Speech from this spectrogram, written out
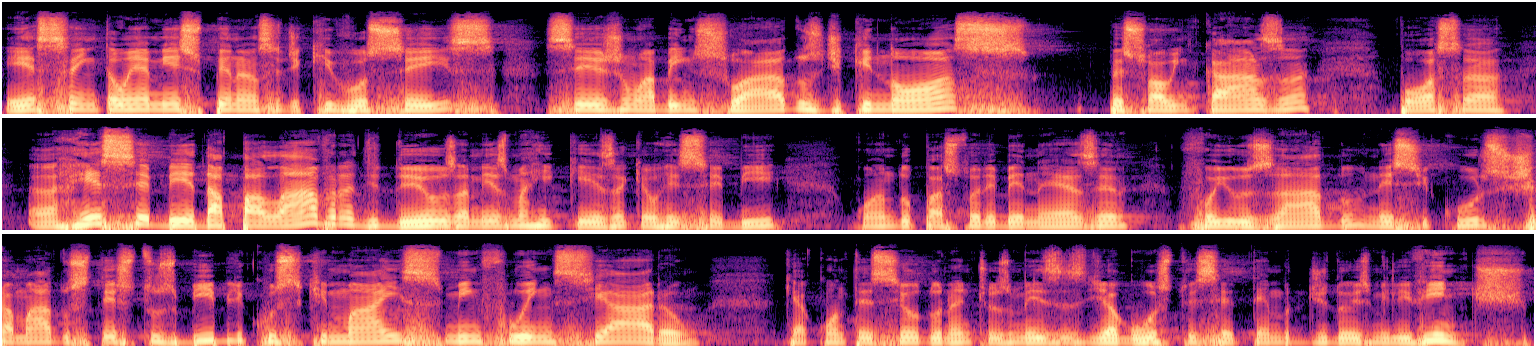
Essa então é a minha esperança de que vocês sejam abençoados, de que nós, pessoal em casa, possa uh, receber da palavra de Deus a mesma riqueza que eu recebi quando o pastor Ebenezer foi usado nesse curso chamado Os Textos Bíblicos que mais me influenciaram, que aconteceu durante os meses de agosto e setembro de 2020.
